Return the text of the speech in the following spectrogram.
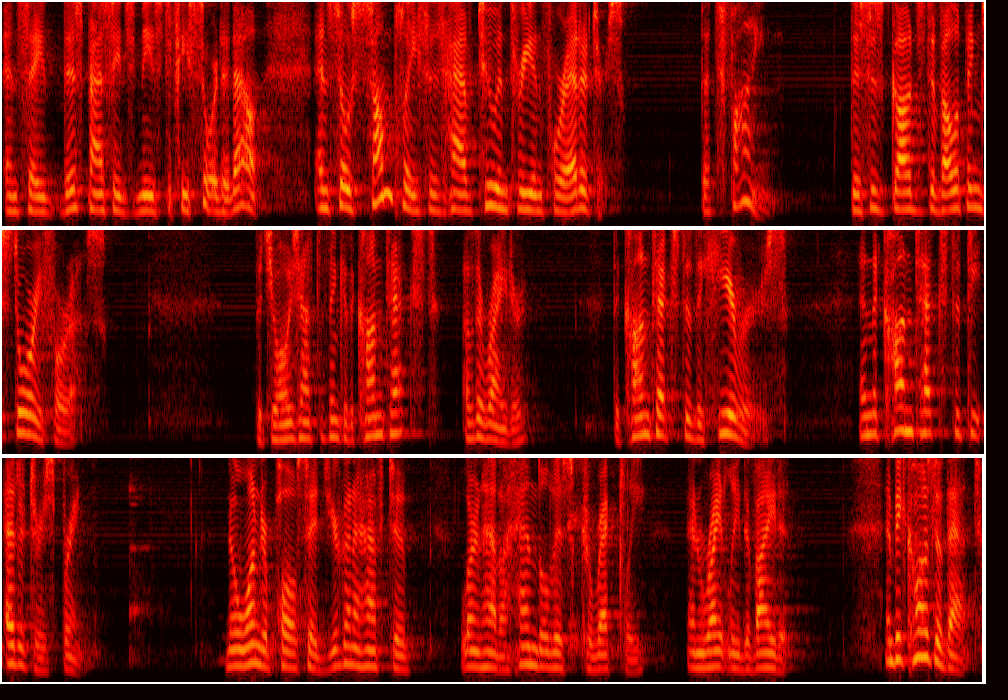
and say, this passage needs to be sorted out. And so, some places have two and three and four editors. That's fine. This is God's developing story for us. But you always have to think of the context of the writer, the context of the hearers, and the context that the editors bring. No wonder Paul said, You're going to have to learn how to handle this correctly and rightly divide it. And because of that,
